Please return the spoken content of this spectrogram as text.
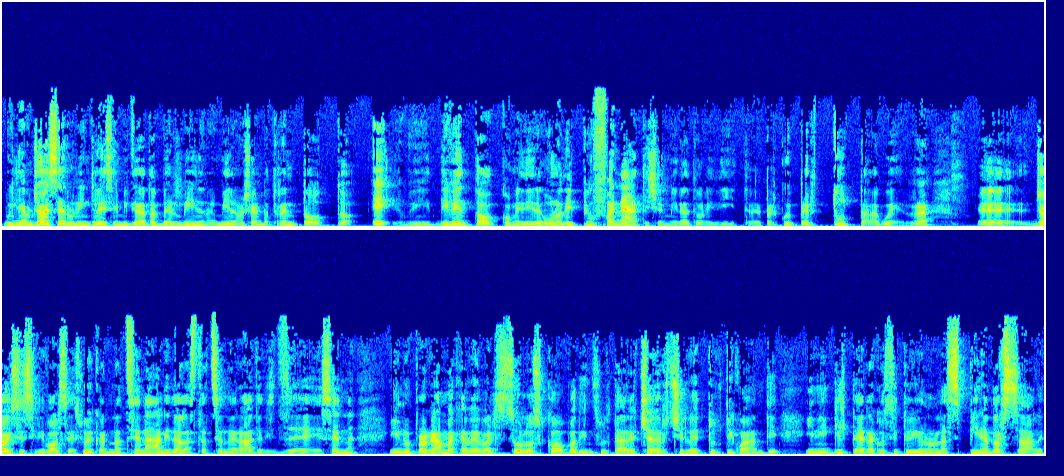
William Joyce era un inglese emigrato a Berlino nel 1938 e diventò, come dire, uno dei più fanatici ammiratori di Hitler, per cui per tutta la guerra eh, Joyce si rivolse ai suoi connazionali dalla stazione radio di Zeesen in un programma che aveva il solo scopo di insultare Churchill e tutti quanti in Inghilterra costituivano la spina dorsale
